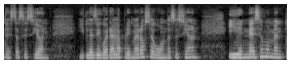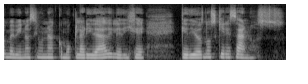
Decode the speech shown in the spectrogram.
esta sesión? Y les digo, era la primera o segunda sesión. Y en ese momento me vino así una como claridad y le dije que Dios nos quiere sanos.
